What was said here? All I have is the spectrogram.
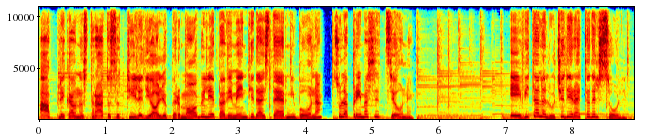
Applica uno strato sottile di olio per mobili e pavimenti da esterni Bona sulla prima sezione. Evita la luce diretta del sole.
